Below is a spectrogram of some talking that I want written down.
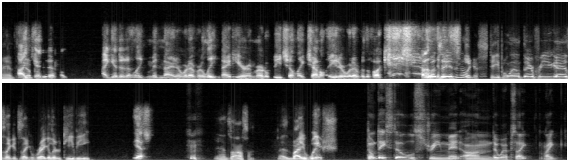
I, have I get it at like I get it at like midnight or whatever, late night here in Myrtle Beach on like Channel Eight or whatever the fuck. I'm say, isn't it like a staple out there for you guys? Like it's like regular TV. yes. That's awesome. That's my wish. Don't they still stream it on the website? Like,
